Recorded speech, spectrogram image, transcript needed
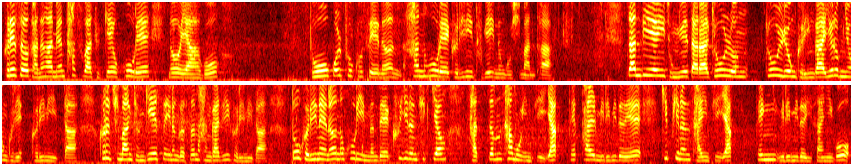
그래서 가능하면 타수가 적게 홀에 넣어야 하고 도 골프 코스에는 한 홀에 그린이 두 개 있는 곳이 많다. 짠디의 종류에 따라 겨울용, 겨울용 그린과 여름용 그린, 그린이 있다. 그렇지만 경기에 쓰이는 것은 한 가지 그린이다. 또 그린에는 홀이 있는데 크기는 직경 4.35인치 약 108mm에 깊이는 4인치 약 100mm 이상이고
